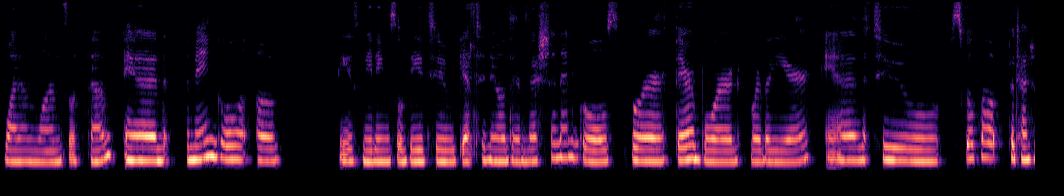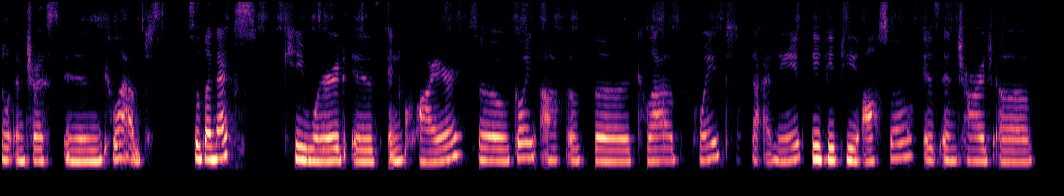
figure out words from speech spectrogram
one on ones with them. And the main goal of these meetings will be to get to know their mission and goals for their board for the year and to scope out potential interest in collabs. So the next keyword is inquire. So going off of the collab point that I made, EVP also is in charge of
